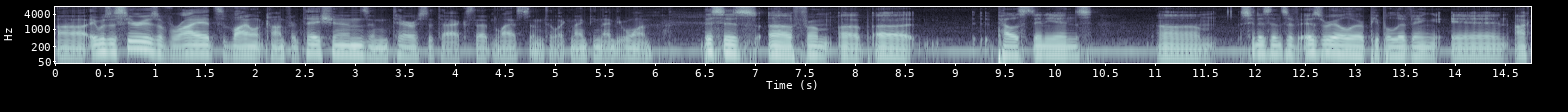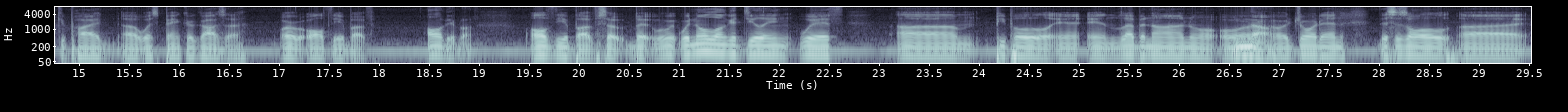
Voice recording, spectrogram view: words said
Uh, it was a series of riots, violent confrontations, and terrorist attacks that lasted until like 1991. This is uh, from uh, uh, Palestinians, um, citizens of Israel, or people living in occupied uh, West Bank or Gaza, or all of the above. All of the above. all of the above. So, but we're, we're no longer dealing with um, people in, in Lebanon or or, No. or Jordan. This is all uh,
